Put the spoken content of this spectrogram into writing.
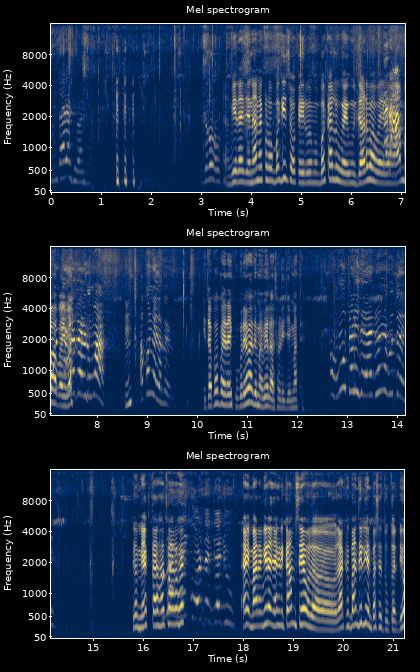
હું તારાથી વાંધો. વિરાજે નાનકડો બગીચો કર્યો એમાં બકાલું વાવ્યું ઝાડવા વાવ્યા આંબા વાવ્યા આ કોને લગાડ્યું? એ તાર પપ્પાએ રાખ્યું રેવા દેમાં વેલા સડી જાય માથે. તો હું ચડી જાય આ જો મેઘતા હથવારો હે એ મારા વિરાજ આગળ કામ છે રાખડી બાંધી લે ને પછી તું કરજો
